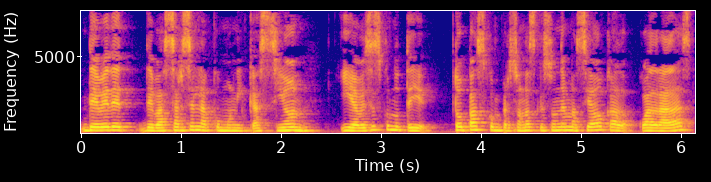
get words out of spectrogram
debe de, de basarse en la comunicación. Y a veces cuando te topas con personas que son demasiado cuadradas,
